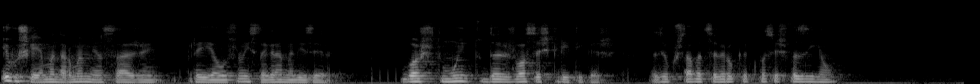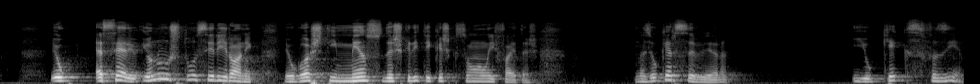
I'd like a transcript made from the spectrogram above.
Eu cheguei a mandar uma mensagem para eles no Instagram a dizer: Gosto muito das vossas críticas, mas eu gostava de saber o que é que vocês faziam. Eu, a sério, eu não estou a ser irónico. Eu gosto imenso das críticas que são ali feitas. Mas eu quero saber e o que é que se fazia.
